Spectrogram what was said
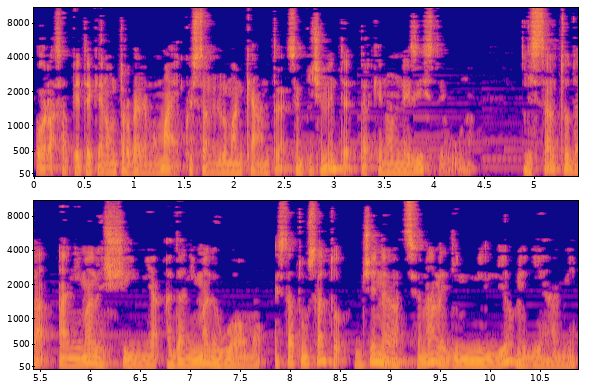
Ora sapete che non troveremo mai questo anello mancante, semplicemente perché non ne esiste uno. Il salto da animale scimmia ad animale uomo è stato un salto generazionale di milioni di anni,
